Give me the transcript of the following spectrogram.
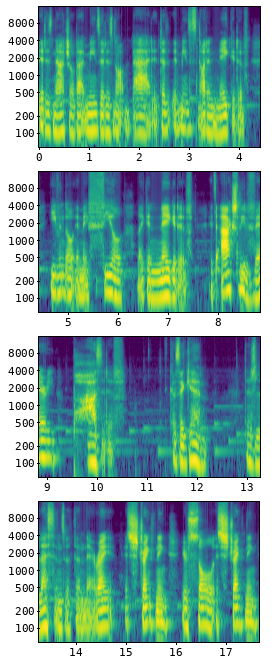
it is natural, that means it is not bad. It, does, it means it's not a negative, even though it may feel like a negative. It's actually very positive. Because again, there's lessons within there, right? It's strengthening your soul, it's strengthening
